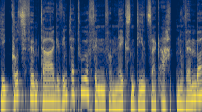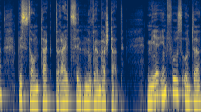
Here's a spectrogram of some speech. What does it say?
Die Kurzfilmtage Wintertour finden vom nächsten Dienstag, 8. November bis Sonntag, 13. November statt. Mehr Infos unter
